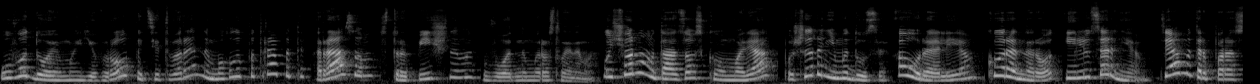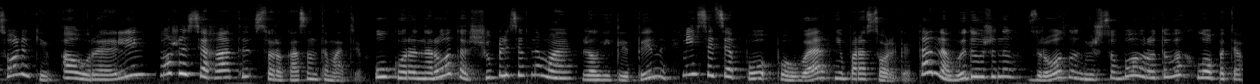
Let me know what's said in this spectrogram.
У водойми Європи ці тварини могли потрапити разом з тропічними водними рослинами. У Чорному та Азовському морях поширені медузи аурелія, коренерод і люцернія. Діаметр парасоліків аурелії може сягати 40 см. У коренерода щупальців немає. Жалкі клітини містяться по поверхні парасольки та на видовжених зрослих між собою ротових лопатях.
